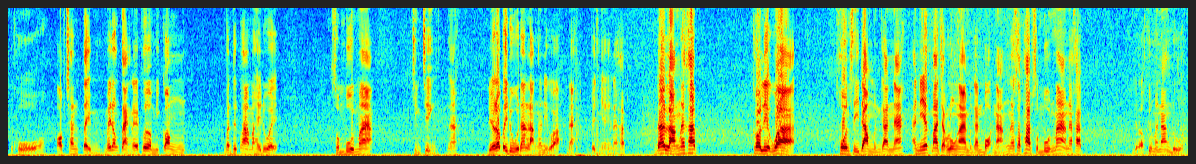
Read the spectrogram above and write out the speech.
โอ้โหออปชันเต็ม ไม่ต้องแต่งอะไรเพิ่มมีกล้องบันทึกภาพมาให้ด้วย สมบูรณ์มากจริง ๆ นะ เดี๋ยวเราไปดูด้านหลังกันดีกว่านะ เป็นไงนะครับ ด้านหลังนะครับ ก็เรียกว่าโทนสีดำเหมือนกันนะ อันนี้มาจากโรงงานเหมือนกันเบาะหนังนะสภาพสมบูรณ์มากนะครับ เดี๋ยวเราขึ้นมานั่งดูกัน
